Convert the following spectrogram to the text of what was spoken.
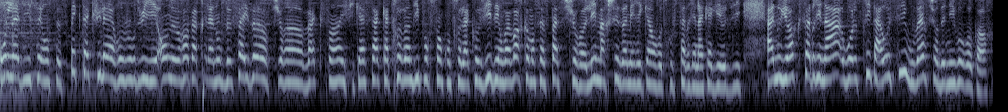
On l'a dit, séance spectaculaire aujourd'hui en Europe après l'annonce de Pfizer sur un vaccin efficace à 90% contre la Covid. Et on va voir comment ça se passe sur les marchés américains. On retrouve Sabrina Cagliozzi à New York. Sabrina, Wall Street a aussi ouvert sur des niveaux records.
